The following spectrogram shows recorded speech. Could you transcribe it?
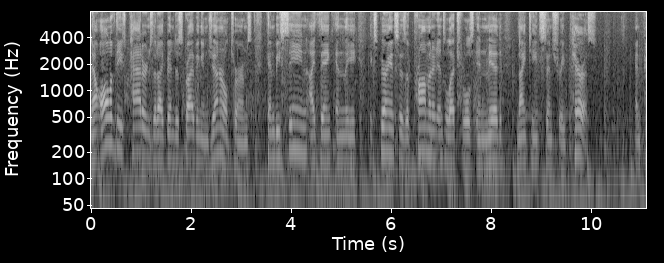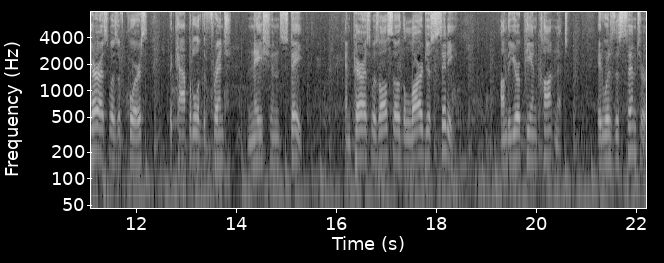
Now, all of these patterns that I've been describing in general terms can be seen, I think, in the experiences of prominent intellectuals in mid 19th century Paris. And Paris was, of course, the capital of the French nation state. And Paris was also the largest city on the European continent. It was the center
